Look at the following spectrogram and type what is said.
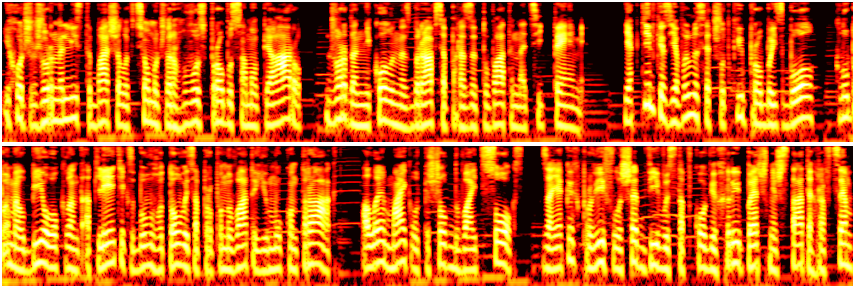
І хоч журналісти бачили в цьому чергову спробу самопіару, Джордан ніколи не збирався паразитувати на цій темі. Як тільки з'явилися чутки про бейсбол, клуб MLB Oakland Athletics був готовий запропонувати йому контракт, але Майкл пішов до White Sox, за яких провів лише дві виставкові гри, перш ніж стати гравцем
